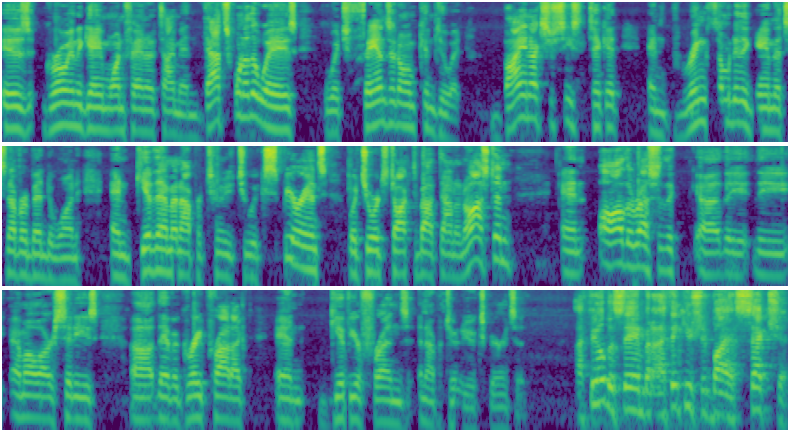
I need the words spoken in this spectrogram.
is growing the game one fan at a time. And that's one of the ways in which fans at home can do it. Buy an extra season ticket and bring somebody to the game that's never been to one and give them an opportunity to experience what George talked about down in Austin and all the rest of the uh, the the MLR cities. Uh, they have a great product and give your friends an opportunity to experience it. I feel the same, but I think you should buy a section.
